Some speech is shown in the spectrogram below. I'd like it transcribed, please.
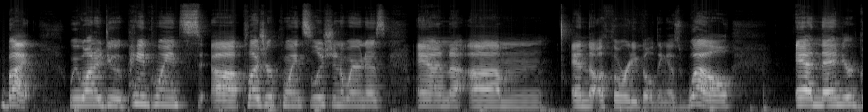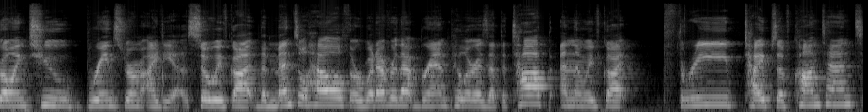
But we want to do pain points, uh, pleasure points, solution awareness, and um, and the authority building as well. And then you're going to brainstorm ideas. So we've got the mental health or whatever that brand pillar is at the top, and then we've got three types of content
